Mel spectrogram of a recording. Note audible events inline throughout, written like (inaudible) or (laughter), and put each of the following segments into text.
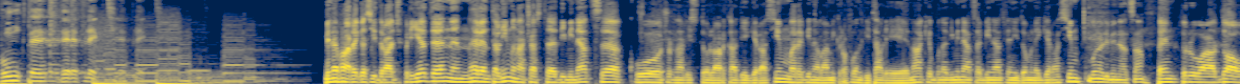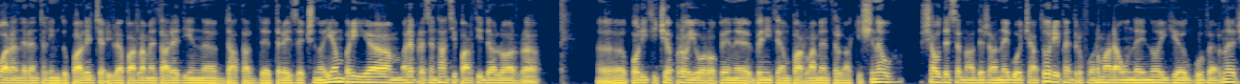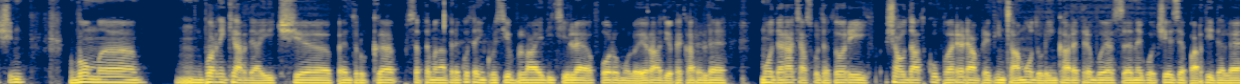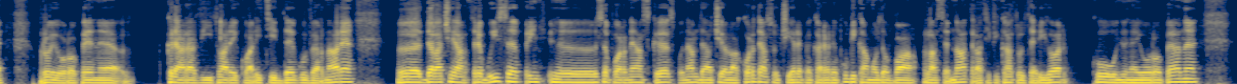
Puncte de reflecție. Bine v-am regăsit, dragi prieteni. Ne reîntâlnim în această dimineață cu jurnalistul Arcadie Gerasim. Revine la microfon Vitalie Enache. Bună dimineața, bine ați venit, domnule Gerasim. Bună dimineața. Pentru a doua oară ne reîntâlnim după alegerile parlamentare din data de 30 noiembrie. Reprezentanții partidelor uh, politice pro-europene venite în Parlament la Chișinău și-au desemnat deja negociatorii pentru formarea unei noi guvernări și vom uh, porni chiar de aici uh, pentru că săptămâna trecută, inclusiv la edițiile forumului radio pe care le moderați ascultătorii și-au dat cu părerea în privința modului în care trebuie să negocieze partidele pro-europene crearea viitoarei coaliții de guvernare de la ce ar trebui să, să pornească, spuneam, de acel acord de asociere pe care Republica Moldova l-a semnat, ratificat ulterior cu Uniunea Europeană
